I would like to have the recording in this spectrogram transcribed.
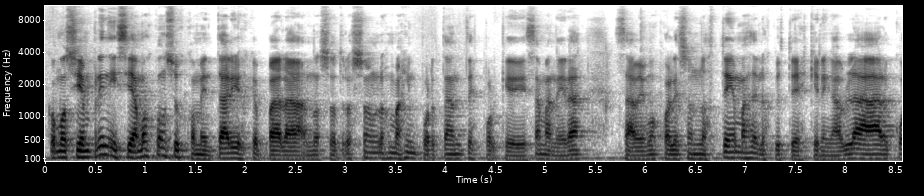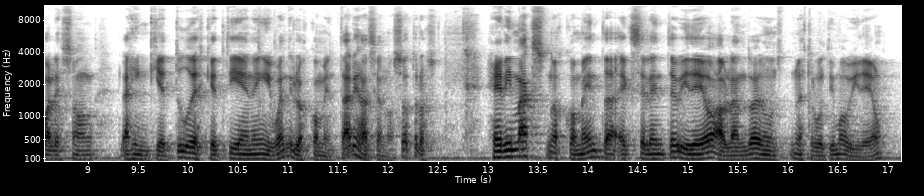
Como siempre iniciamos con sus comentarios que para nosotros son los más importantes porque de esa manera sabemos cuáles son los temas de los que ustedes quieren hablar, cuáles son las inquietudes que tienen y bueno, y los comentarios hacia nosotros. Max nos comenta, excelente video hablando de nuestro último video.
